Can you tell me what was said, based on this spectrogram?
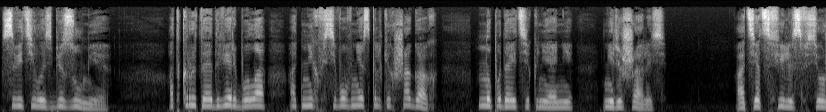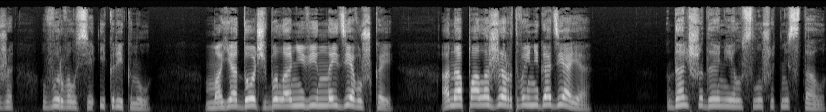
светилось безумие. Открытая дверь была от них всего в нескольких шагах, но подойти к ней они не решались. Отец Филис все же вырвался и крикнул. «Моя дочь была невинной девушкой! Она пала жертвой негодяя!» Дальше Дэниел слушать не стал.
